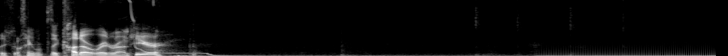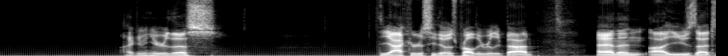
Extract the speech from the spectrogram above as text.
I think they cut out right around here. I can hear this. The accuracy though is probably really bad. And then uh, use that.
